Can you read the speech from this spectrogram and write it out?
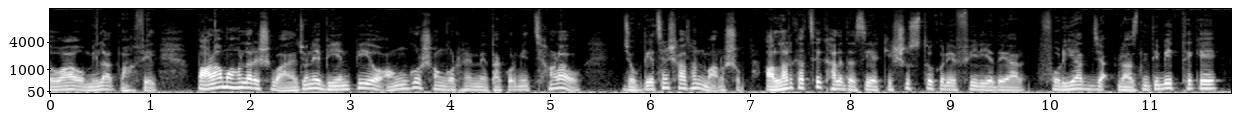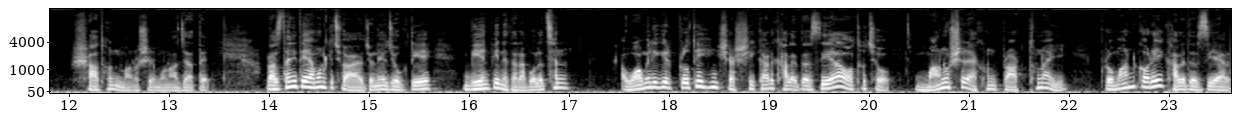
দোয়া ও মিলাদ মাহফিল। পাড়া মহল্লার এসব আয়োজনে বিএনপি ও অঙ্গ সংগঠনের নেতাকর্মী ছাড়াও যোগ দিয়েছেন সাধারণ মানুষও। আল্লাহর কাছে খালেদা জিয়াকে সুস্থ করে ফিরিয়ে দেওয়ার ফরিয়াদ রাজনীতিবিদ থেকে সাধারণ মানুষের মোনাজাতে। রাজধানীতে এমন কিছু আয়োজনে যোগ দিয়ে বিএনপি নেতারা বলেছেন, আওয়ামী লীগের প্রতিহিংসার শিকার খালেদা জিয়া, অথচ মানুষের এখন প্রার্থনাই প্রমাণ করে খালেদা জিয়ার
